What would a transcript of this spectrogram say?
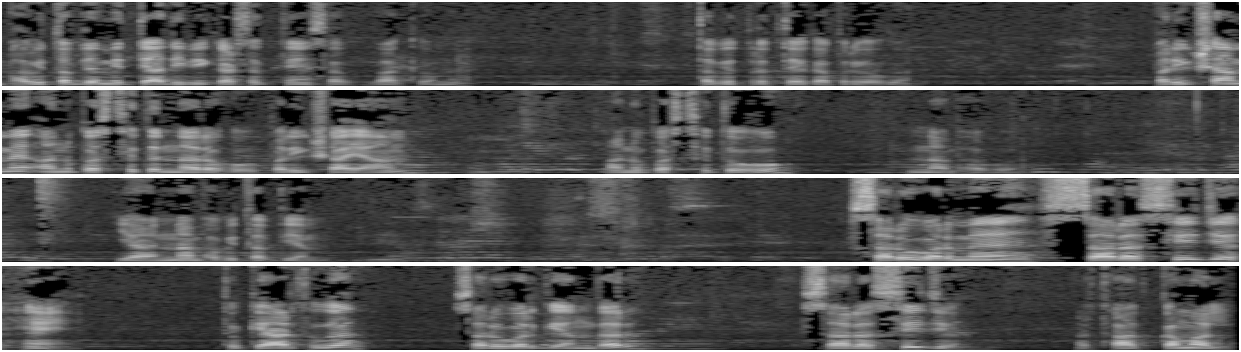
भवितव्यम इत्यादि भी कर सकते हैं सब वाक्यों में, तबियत प्रत्यय का प्रयोग। परीक्षा में अनुपस्थित न रहो परीक्षायाम अनुपस्थितो न भव। या न भवितव्यम। सरोवर में सरसिज हैं तो क्या अर्थ हुआ? सरोवर के अंदर सरसिज अर्थात कमल।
